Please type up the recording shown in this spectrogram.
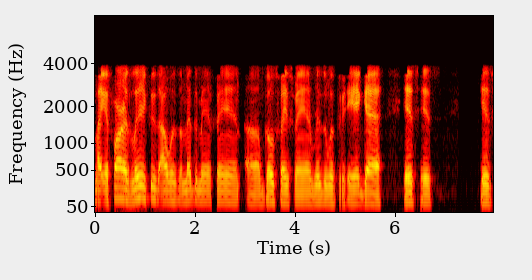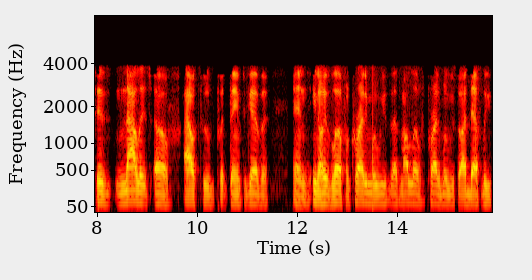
like as far as lyrics is, I was a Method Man fan, um, Ghostface fan. RZA was the head guy. His his his his knowledge of how to put things together, and you know his love for karate movies. That's my love for karate movies. So I definitely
